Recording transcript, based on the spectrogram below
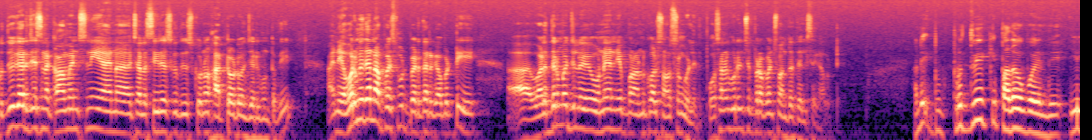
పృథ్వీ గారు చేసిన కామెంట్స్ని ఆయన చాలా సీరియస్గా తీసుకొని హర్ట్ అవడం జరిగి ఉంటుంది ఆయన ఎవరి మీద నా ప్రెస్ మీట్ పెడతారు కాబట్టి వాళ్ళిద్దరి మధ్యలో ఉన్నాయని చెప్పి మనం అనుకోవాల్సిన అవసరం కూడా లేదు. పోసాని గురించి ప్రపంచం అంతా తెలిసే కాబట్టి. అంటే ఇప్పుడు పృథ్వీకి పదవి పోయింది. ఈ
